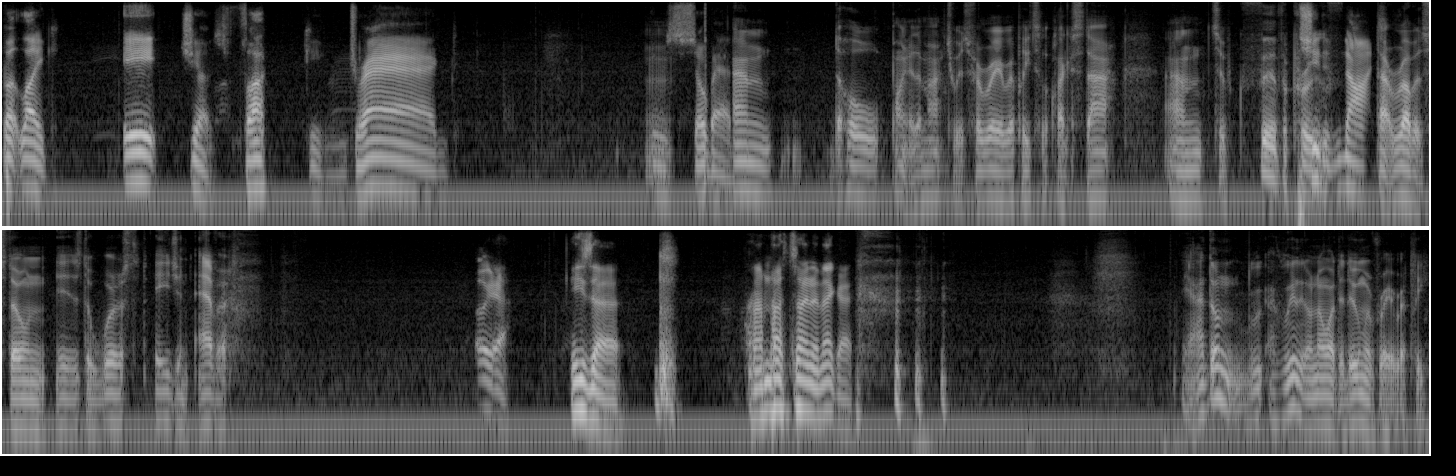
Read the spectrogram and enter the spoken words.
but like, it just fucking dragged. It mm. was so bad. and the whole point of the match was for Rhea Ripley to look like a star, and to further prove She did not. that Robert Stone is the worst agent ever. Oh yeah, he's a. I'm not signing that guy. Yeah, I don't, I really don't know what to do with Rhea Ripley.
